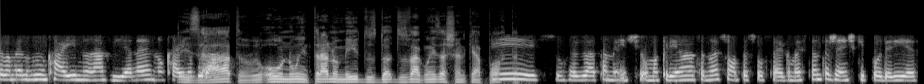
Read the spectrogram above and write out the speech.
Pelo menos não cair na via, né? Não cair. Exato, ou não entrar no meio dos, dos vagões achando que é a porta. Isso, exatamente. Uma criança, não é só uma pessoa cega, mas tanta gente que poderia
